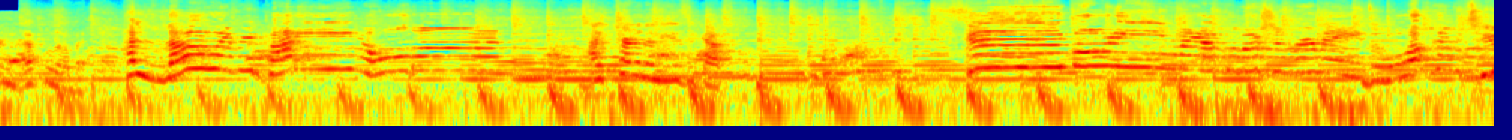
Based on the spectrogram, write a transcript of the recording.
turn it up a little bit. Hello, everybody. Hold on. I'm turning the music up. Good morning, my Aquamotion mermaids. Welcome to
